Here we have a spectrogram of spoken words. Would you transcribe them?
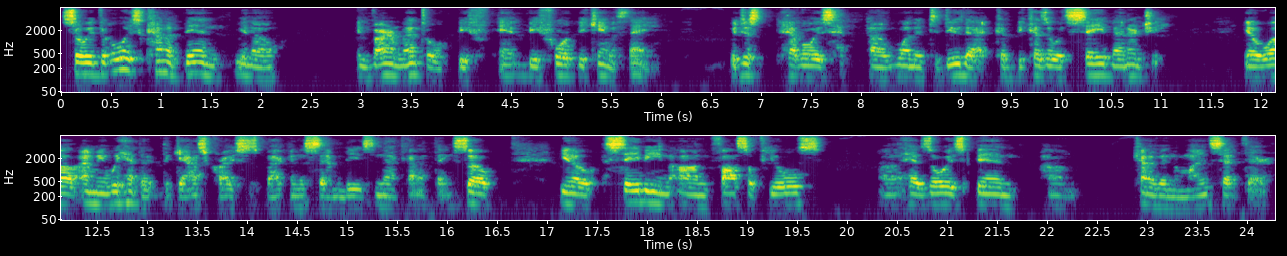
so we've always kind of been, you know, environmental bef- before it became a thing. We just have always uh, wanted to do that because it would save energy. You know, well, I mean, we had the, the gas crisis back in the 70s and that kind of thing. So, you know, saving on fossil fuels uh, has always been um, kind of in the mindset there.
